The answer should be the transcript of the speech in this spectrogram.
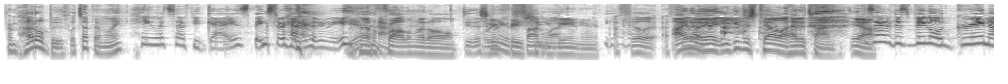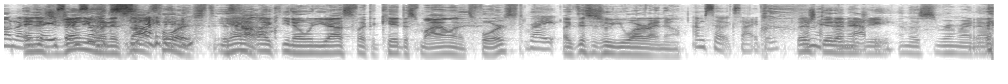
from Huddl Booth. What's up, Emily? Hey, what's up, you guys? Thanks for having me. Yeah. No problem at all. Dude, this is gonna be a fun one. being here. I feel it. I feel know, it. yeah. You can just tell ahead of time. Yeah. Because I have this big old grin on my and face. And it's I'm so genuine. it's not forced. It's Yeah. not like you know when you ask like a kid to smile and it's forced. Right. Like this is who you are right now. I'm so excited. There's I'm- good I'm energy happy. in this room right now.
